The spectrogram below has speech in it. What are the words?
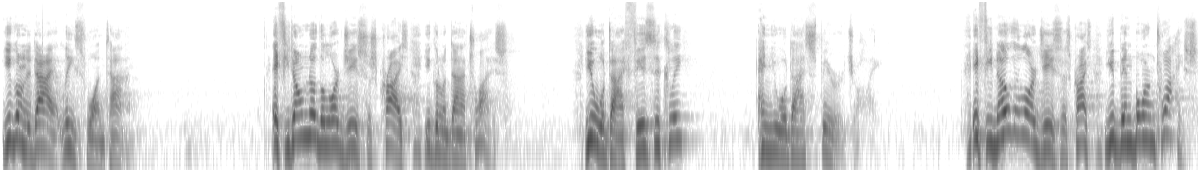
you're going to die at least one time. If you don't know the Lord Jesus Christ, you're going to die twice. You will die physically and you will die spiritually. If you know the Lord Jesus Christ, you've been born twice.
